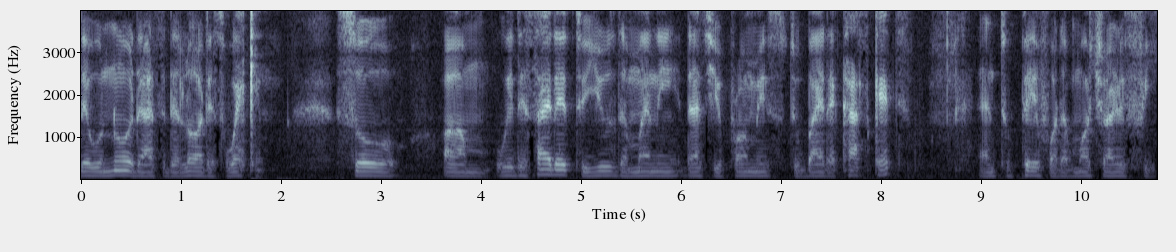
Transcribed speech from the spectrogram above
they will know that the Lord is working. So um, we decided to use the money that you promised to buy the casket and to pay for the mortuary fee.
